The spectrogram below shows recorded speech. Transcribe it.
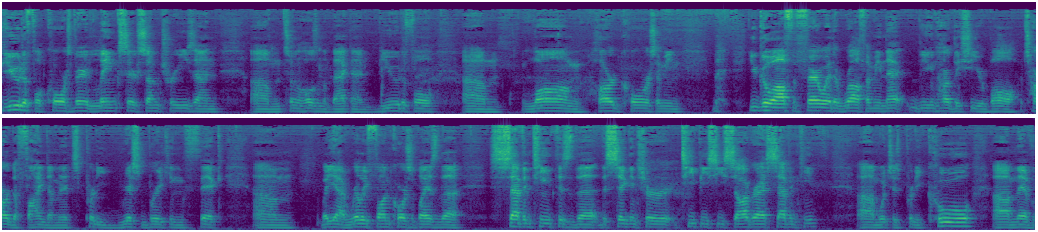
beautiful course. Very links. There's some trees on um, some of the holes in the back. And beautiful, um, long, hard course. I mean, you go off the fairway, the rough. I mean that you can hardly see your ball. It's hard to find them, and it's pretty risk breaking thick. Um, but yeah, really fun course to play. Is the 17th is the the signature TPC Sawgrass 17th, um, which is pretty cool. Um, they have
